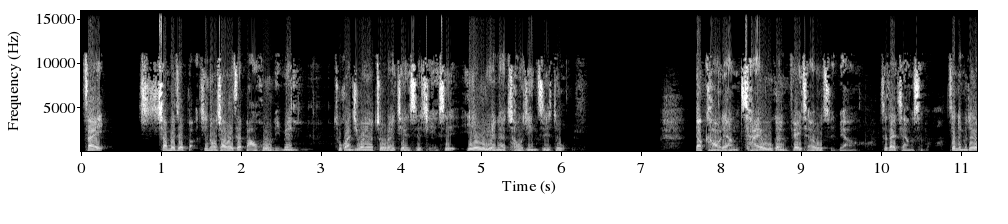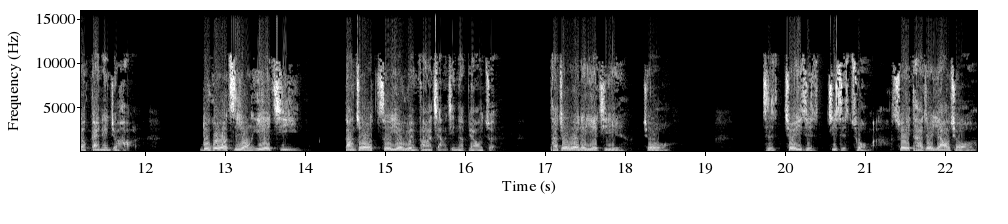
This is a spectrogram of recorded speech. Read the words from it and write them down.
在消费者保金融消费者保护里面，主管机关又做了一件事情，是业务员的酬金制度。要考量财务跟非财务指标，这在讲什么？这你们都有概念就好了。如果我只用业绩当做这个业务员发奖金的标准，他就为了业绩就只就一直一直做嘛，所以他就要求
